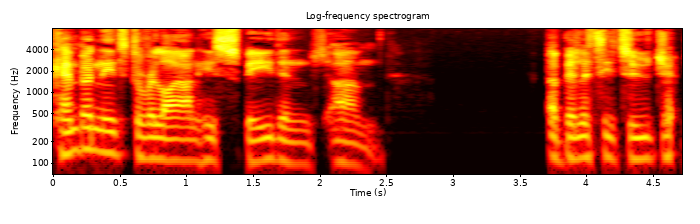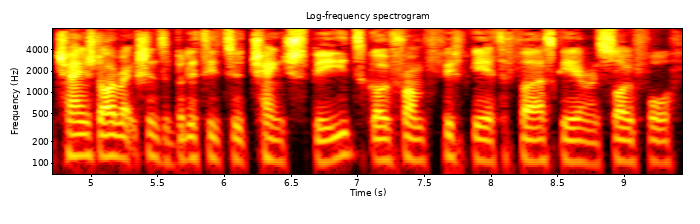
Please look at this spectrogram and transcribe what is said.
Kemba needs to rely on his speed and, um, ability to change directions, ability to change speeds, go from fifth gear to first gear and so forth.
